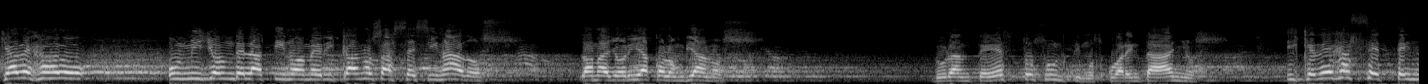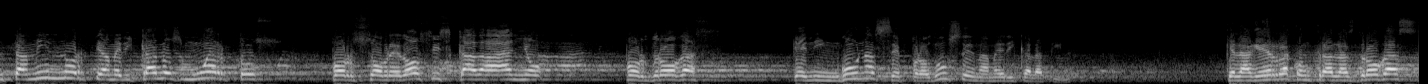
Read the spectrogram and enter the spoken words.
que ha dejado un millón de latinoamericanos asesinados, la mayoría colombianos, durante estos últimos 40 años, y que deja 70 mil norteamericanos muertos por sobredosis cada año por drogas que ninguna se produce en América Latina. Que la guerra contra las drogas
